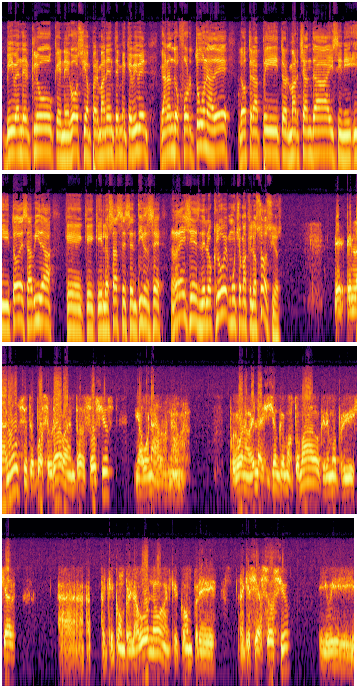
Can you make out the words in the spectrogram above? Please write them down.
viven del club, que negocian permanentemente, que viven ganando fortuna de los trapitos, el merchandising y, toda esa vida que, que, los hace sentirse reyes de los clubes mucho más que los socios. Eh, en el anuncio te puedo asegurar van a entrar socios y abonados nada más. Pues bueno, es la decisión que hemos tomado, queremos privilegiar al que compre el abono, al que compre, al que sea socio, y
